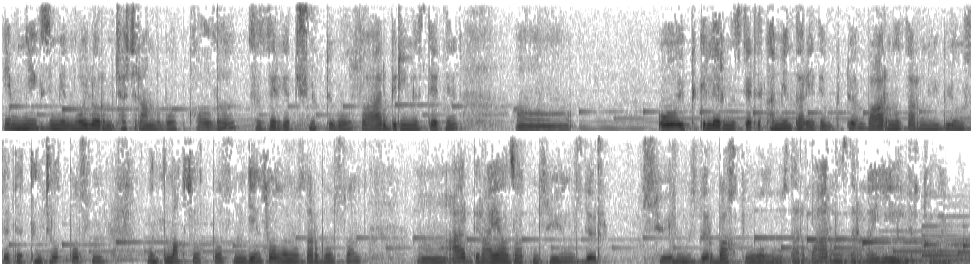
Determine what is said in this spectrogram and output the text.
негизи менин ойлорум чачырандуу болуп калды. Сиздерге түшүнүктүү болсо ар бириңиздердин ой пикирлериңиздерди комментарийден күтөм. Баарыңыздардын үй бүлөңүздөрдө тынчылык болсун ынтымакчылык болсун ден соолугуңуздар болсун. Ар бир аял затын сүйүңүздөр сүйлүңүздөр бактылуу болуңуздар. Баарыңыздарга ийгилик каалайм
